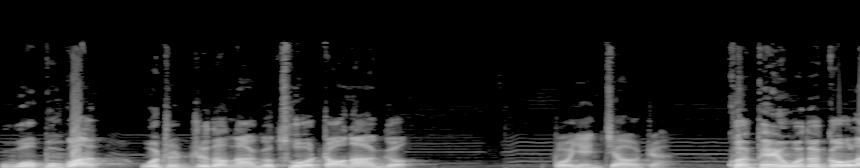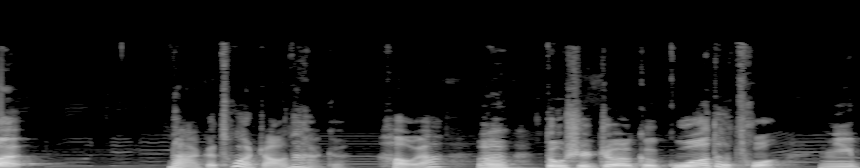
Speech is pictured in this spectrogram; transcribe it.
我不管，我只知道哪个错找哪个。”伯言叫着：“快赔我的狗来！”哪个错找哪个。好呀，嗯，都是这个锅的错。你，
